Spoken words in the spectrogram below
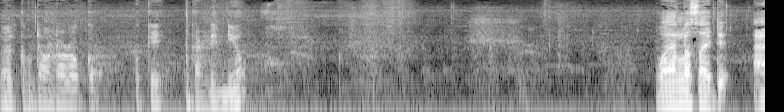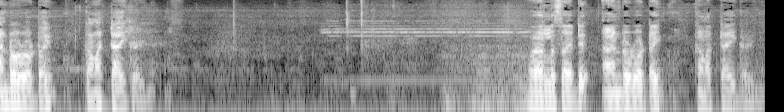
Welcome to auto okay continue wireless ആയിട്ട് ആൻഡ്രോയിഡ് ഓട്ടോയും കണക്റ്റ് ആയി കഴിഞ്ഞു. വയർലെസ് ആയിട്ട് ആൻഡ്രോയിഡ് ഓട്ടോയും കണക്റ്റ് ആയി കഴിഞ്ഞു.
